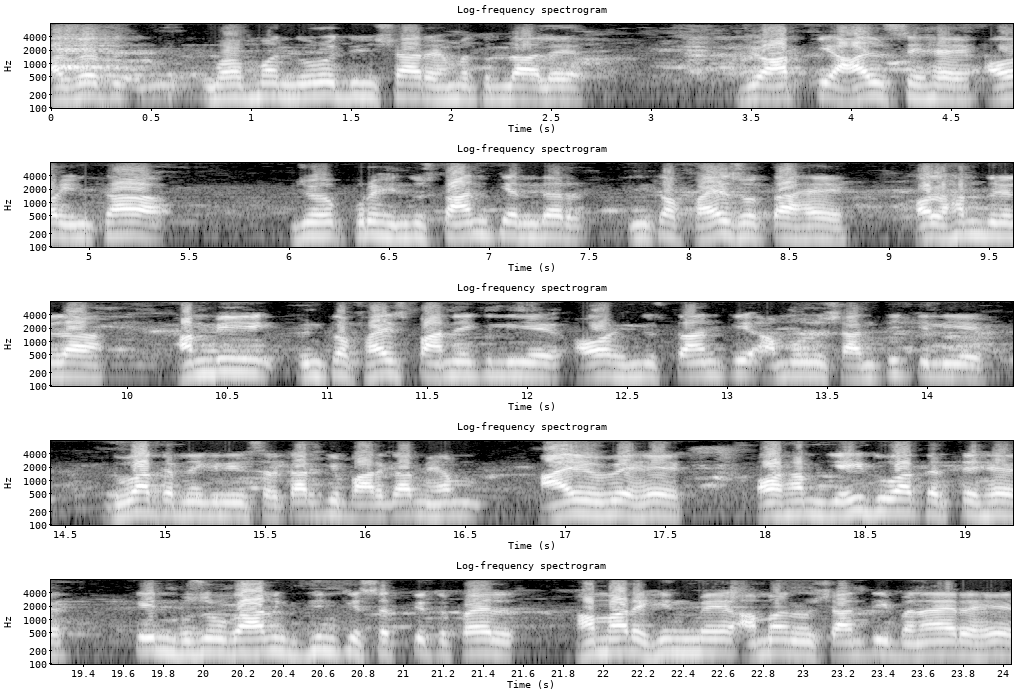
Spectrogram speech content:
حضرت محمد نور الدین شاہ رحمۃ اللہ علیہ، جو آپ کی آل سے ہے اور ان کا جو پورے ہندوستان کے اندر ان کا فیض ہوتا ہے، اور الحمدللہ ہم بھی ان کا فیض پانے کے لیے اور ہندوستان کی امن و شانتی کے لیے دعا کرنے کے لیے سرکار کی بارگاہ میں ہم آئے ہوئے ہیں۔ اور ہم یہی دعا کرتے ہیں کہ ان بزرگان دن کے صدقے تو پہل ہمارے ہند میں امن و شانتی بنائے رہے۔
